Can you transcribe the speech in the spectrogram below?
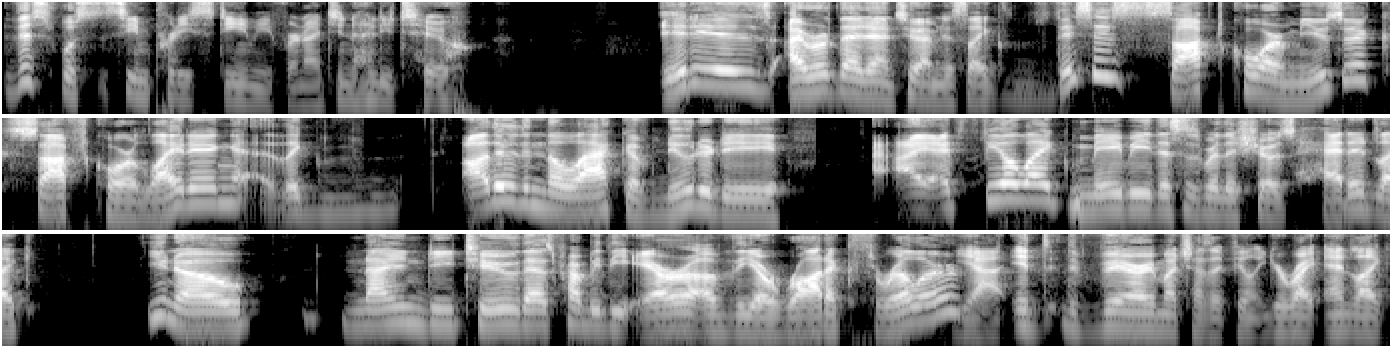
this was seemed pretty steamy for 1992. It is. I wrote that down too. I'm just like, this is softcore music, softcore lighting. Like, other than the lack of nudity, I, I feel like maybe this is where the show's headed. Like, you know, 92, that's probably the era of the erotic thriller. Yeah, it very much has that feeling. You're right, and like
